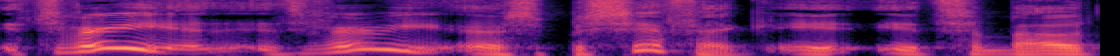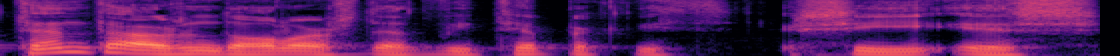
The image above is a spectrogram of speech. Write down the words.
it's very it's very uh, specific. It, it's about ten thousand dollars that we typically see is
